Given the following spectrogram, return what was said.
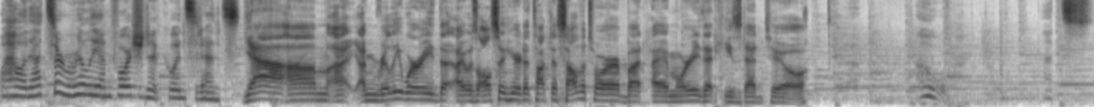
Wow, that's a really unfortunate coincidence. Yeah, um, I, I'm really worried that I was also here to talk to Salvatore, but I'm worried that he's dead too. Oh, that's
